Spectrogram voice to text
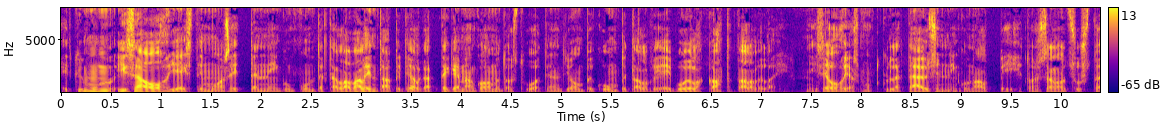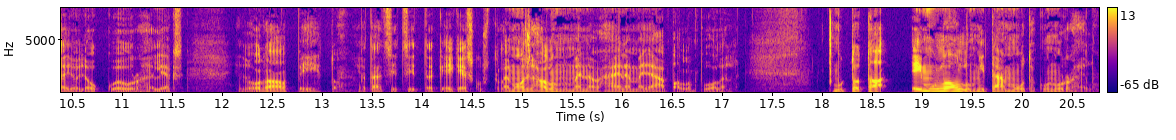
Että kyllä mun isä ohjeisti mua sitten, niin kun, kun tätä valintaa piti alkaa tekemään 13-vuotiaana, että jompi kumpi talvi ei voi olla kahta talvilajia. Niin se ohjasi mut kyllä täysin niin kuin alppihiihtoon. Se sanoi, että susta ei ole joukkueurheilijaksi. Ota alppihiihto ja tätä sitten sit ei keskustella. Mä olisin halunnut mennä vähän enemmän jääpallon puolelle. Mutta tota, ei mulla ollut mitään muuta kuin urheilu.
